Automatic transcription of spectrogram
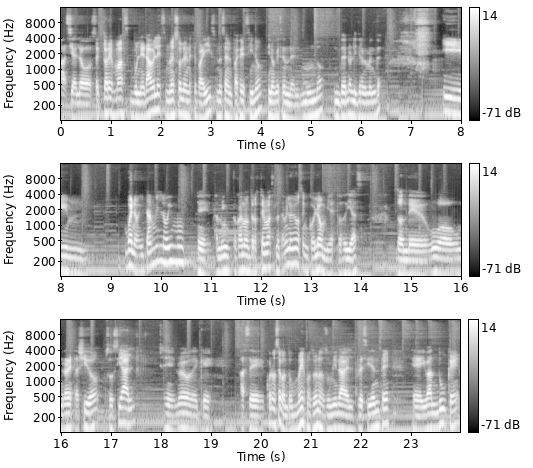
hacia los sectores más vulnerables, no es solo en este país, no es en el país vecino, sino que es en el mundo entero, literalmente. Y bueno, y también lo vimos, eh, también tocando otros temas, también lo vimos en Colombia estos días, donde hubo un gran estallido social, eh, luego de que hace, no sé cuánto, un mes más o menos asumiera el presidente eh, Iván Duque,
